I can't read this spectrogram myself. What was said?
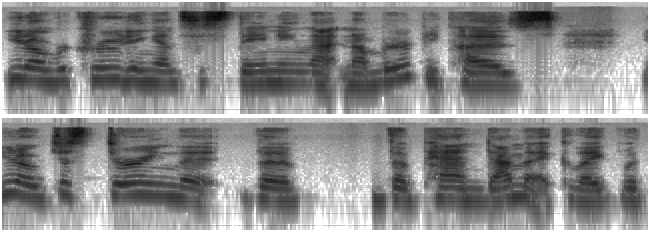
you know, recruiting and sustaining that number because, you know, just during the the the pandemic, like with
